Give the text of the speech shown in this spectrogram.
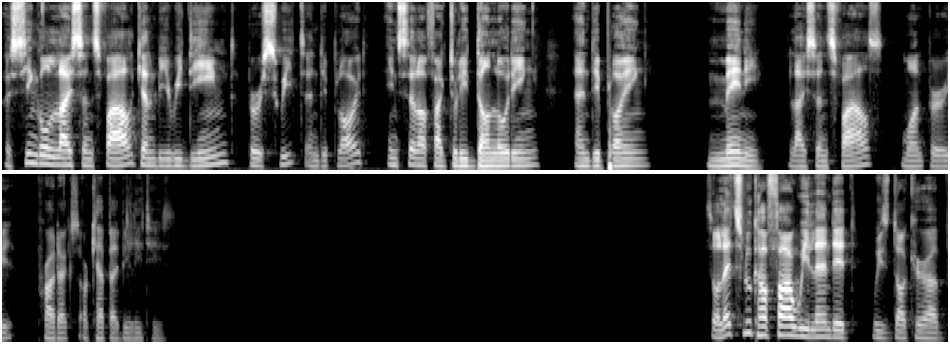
a single license file can be redeemed per suite and deployed instead of actually downloading and deploying many license files, one per products or capabilities. So let's look how far we landed with Docker Hub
